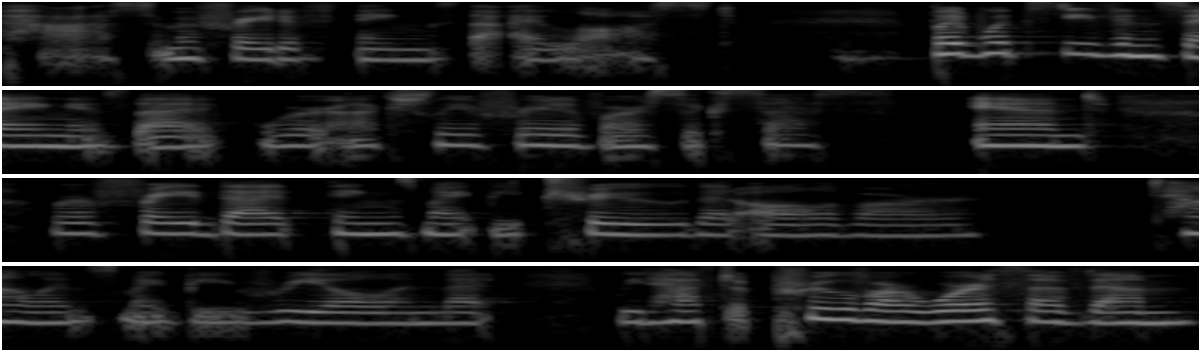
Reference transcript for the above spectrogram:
past. I'm afraid of things that I lost. Mm-hmm. But what Steven's saying is that we're actually afraid of our success and we're afraid that things might be true, that all of our talents might be real, and that we'd have to prove our worth of them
